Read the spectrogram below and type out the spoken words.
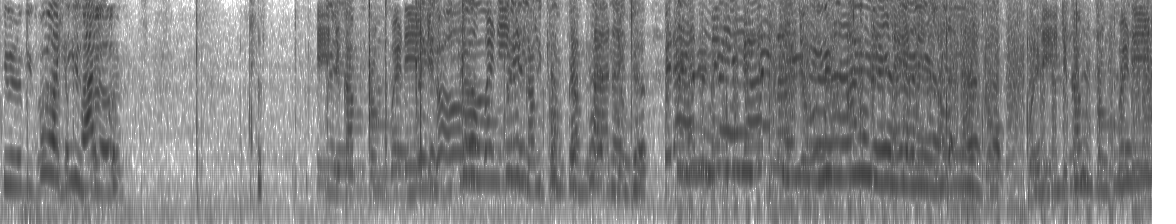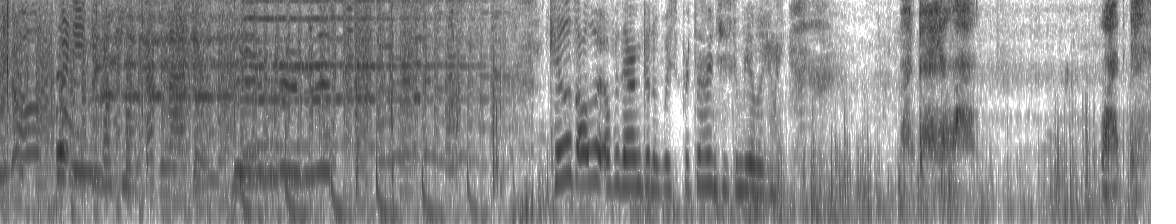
do whatever you want. like a Please, platform. though. Where did you come from? Where did you go? Where did you come from, Cotton Joe? Where did you come from? Where did you go? Where did you come from, Cotton Joe? Kayla's all the way over there. I'm gonna whisper to her and she's gonna be able to hear me. Michaela, what is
